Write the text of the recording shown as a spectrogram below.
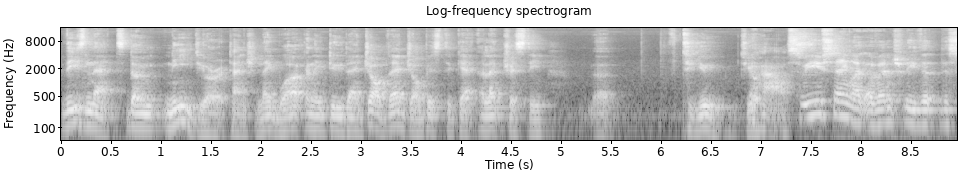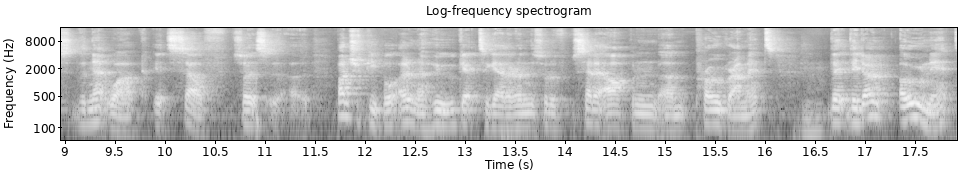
these nets don't need your attention they work and they do their job their job is to get electricity uh, to you to your house So are you saying like eventually that this the network itself? So it's a bunch of people I don't know who get together and sort of set it up and um, program it. Mm-hmm. They, they don't own it.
